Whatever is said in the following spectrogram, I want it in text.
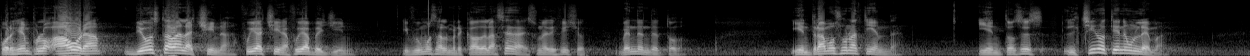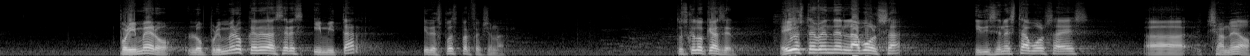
Por ejemplo, ahora yo estaba en la China, fui a China, fui a Beijing y fuimos al mercado de la seda, es un edificio, venden de todo. Y entramos a una tienda y entonces el chino tiene un lema. Primero, lo primero que debe hacer es imitar y después perfeccionar. Entonces, ¿qué es lo que hacen? Ellos te venden la bolsa y dicen, esta bolsa es ah, Chanel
